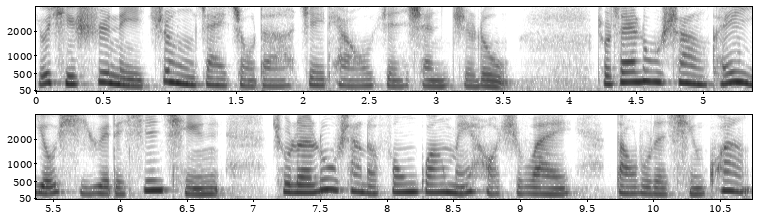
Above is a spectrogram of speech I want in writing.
尤其是你正在走的这条人生之路。走在路上可以有喜悦的心情，除了路上的风光美好之外，道路的情况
